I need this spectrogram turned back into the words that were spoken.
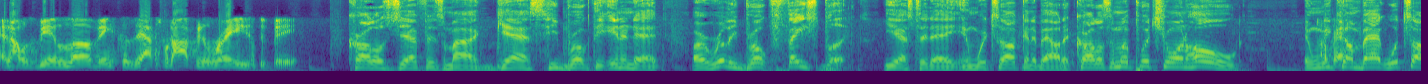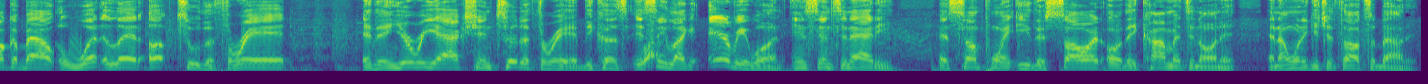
and I was being loving because that's what I've been raised to be. Carlos Jeff is my guest. He broke the internet, or really broke Facebook yesterday, and we're talking about it. Carlos, I'm going to put you on hold. And when okay. we come back, we'll talk about what led up to the thread and then your reaction to the thread because it right. seemed like everyone in Cincinnati at some point either saw it or they commented on it. And I want to get your thoughts about it.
